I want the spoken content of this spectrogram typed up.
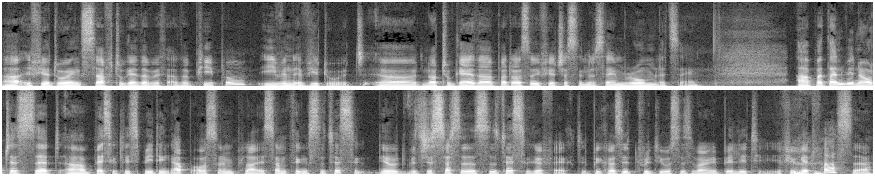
uh, if you're doing stuff together with other people, even if you do it uh, not together, but also if you're just in the same room, let's say. Uh, but then we noticed that uh, basically speeding up also implies something statistic, you know, which is just a statistical effect because it reduces variability. If you get faster,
